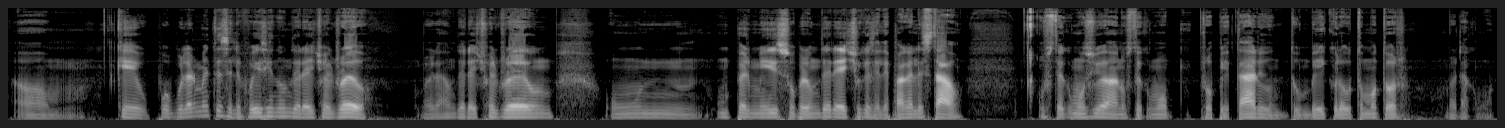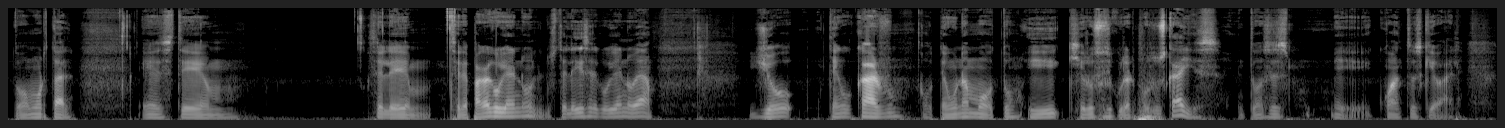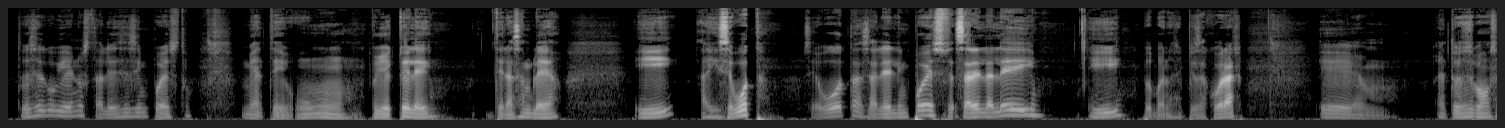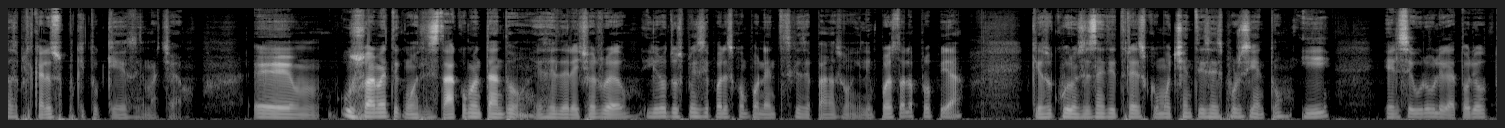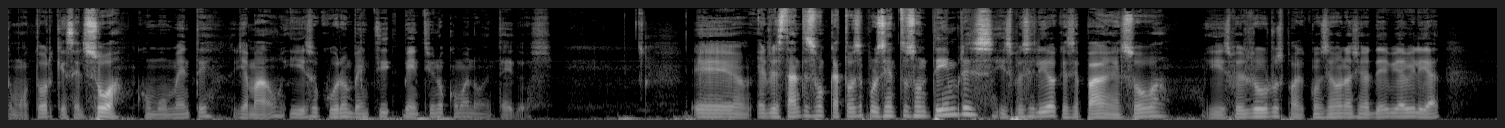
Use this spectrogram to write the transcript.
um, que popularmente se le fue diciendo un derecho al ruedo, ¿verdad? Un derecho al ruedo, un, un, permiso, pero un derecho que se le paga al Estado, usted como ciudadano, usted como propietario de un vehículo automotor, ¿verdad? Como todo mortal, este se le, se le paga al gobierno, usted le dice al gobierno, vea, yo tengo carro o tengo una moto y quiero circular por sus calles. Entonces, eh, ¿cuánto es que vale? Entonces el gobierno establece ese impuesto mediante un proyecto de ley de la Asamblea y ahí se vota. Se vota, sale el impuesto, sale la ley y pues bueno, se empieza a cobrar. Em, entonces vamos a explicarles un poquito qué es el marchado. Em, usualmente, como les estaba comentando, es el derecho al ruedo y los dos principales componentes que se pagan son el impuesto a la propiedad, que eso cubre un 63,86% y el seguro obligatorio automotor, que es el SOA comúnmente llamado, y eso cubre un 21,92%. Eh, el restante son 14% son timbres y después el IVA que se paga en el SOBA y después rubros para el Consejo Nacional de Viabilidad.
